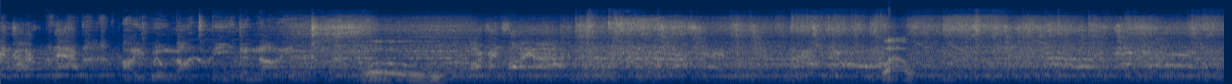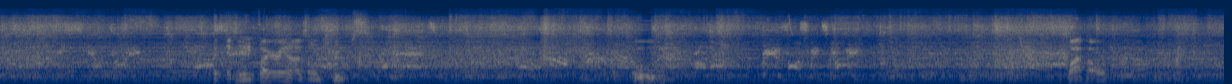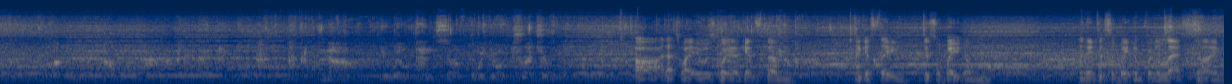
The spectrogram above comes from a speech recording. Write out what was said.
him go now. I will not be denied. Whoa. Open fire! Wow. But isn't he firing on his own troops? Ooh. Wow. Now you will answer for your treachery. Ah, that's why it was going against them. I guess they disobeyed him. And they disobeyed him for the last time.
